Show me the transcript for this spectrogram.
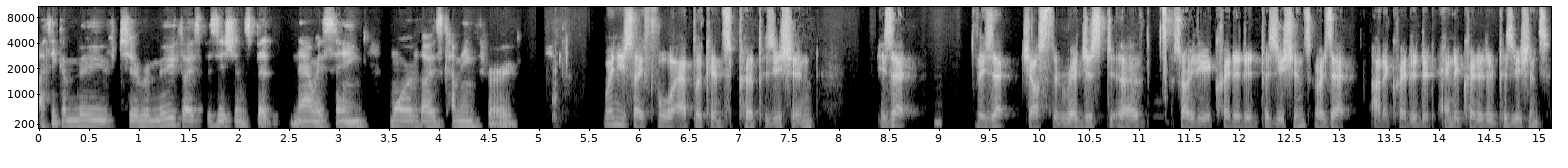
I think, a move to remove those positions. But now we're seeing more of those coming through. When you say four applicants per position, is that is that just the register? Uh, sorry, the accredited positions, or is that unaccredited and accredited positions?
